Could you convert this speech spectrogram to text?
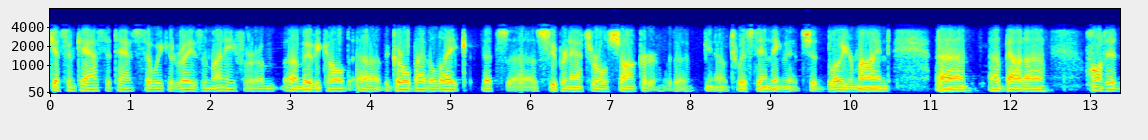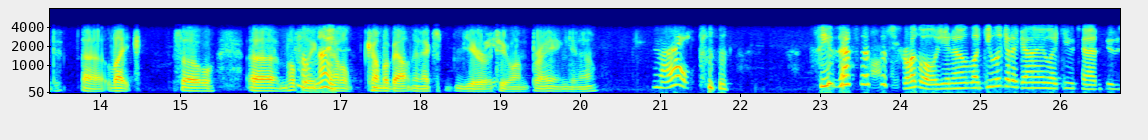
get some cast attached so we could raise the money for a, a movie called uh, The Girl by the Lake. That's a supernatural shocker with a you know twist ending that should blow your mind uh, about a haunted uh, lake. So um, hopefully Oh, nice. that'll come about in the next year or two. I'm praying, you know. Nice. See, that's that's the struggle, you know. Like you look at a guy like you, Ted, who's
